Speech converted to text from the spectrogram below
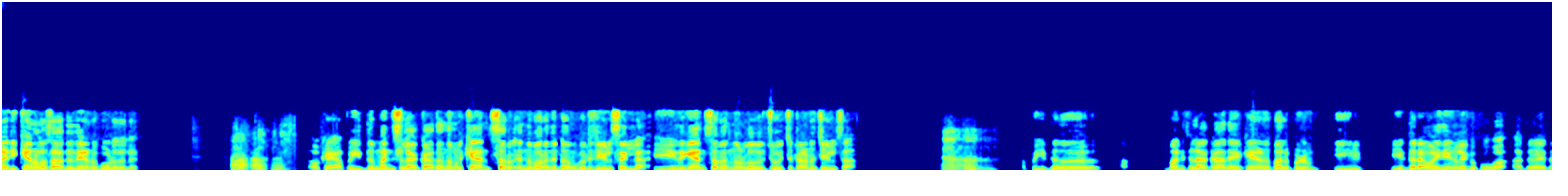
മരിക്കാനുള്ള സാധ്യതയാണ് കൂടുതൽ. ഓക്കെ അപ്പൊ ഇത് മനസ്സിലാക്കാതെ നമ്മൾ ക്യാൻസർ എന്ന് പറഞ്ഞിട്ട് നമുക്കൊരു ചികിത്സ ഇല്ല ഏത് ക്യാൻസർ എന്നുള്ളത് ചോദിച്ചിട്ടാണ് ചികിത്സ. ആ ആ ആ. അപ്പൊ ഇത് മനസ്സിലാക്കാതെയൊക്കെയാണ് പലപ്പോഴും ഈ ഇതര വൈദ്യങ്ങളിലേക്ക് പോവുക. അതായത്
